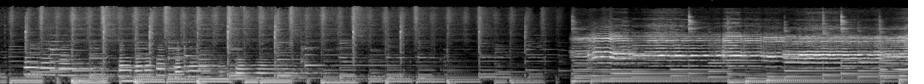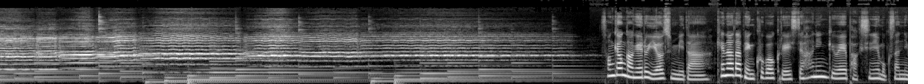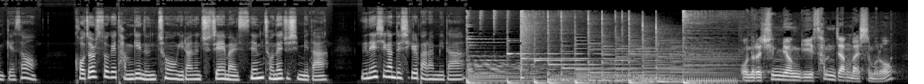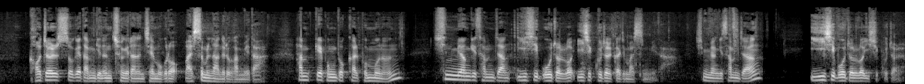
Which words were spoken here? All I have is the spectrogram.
성경 강해로 이어집니다. 캐나다 밴쿠버 그레이스 한인교회 박신일 목사님께서 거절 속에 담긴 은총이라는 주제의 말씀 전해 주십니다. 은혜 시간 되시길 바랍니다. 오늘은 신명기 3장 말씀으로 거절 속에 담긴 은총이라는 제목으로 말씀을 나누려고 합니다. 함께 봉독할 본문은 신명기 3장 25절로 29절까지 말씀입니다. 신명기 3장 25절로 29절.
